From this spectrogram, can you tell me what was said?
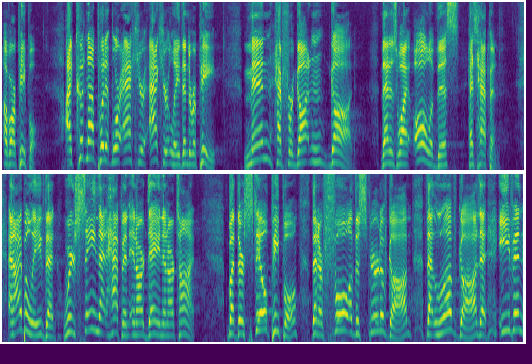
of our people, I could not put it more accurate, accurately than to repeat men have forgotten God. That is why all of this has happened. And I believe that we're seeing that happen in our day and in our time. But there's still people that are full of the Spirit of God, that love God, that even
